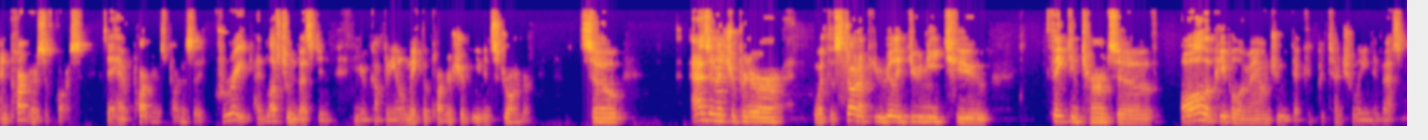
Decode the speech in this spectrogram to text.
and partners, of course. They have partners. Partners say, great, I'd love to invest in, in your company. It'll make the partnership even stronger. So as an entrepreneur with a startup, you really do need to think in terms of all the people around you that could potentially invest,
